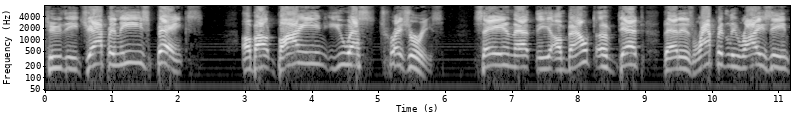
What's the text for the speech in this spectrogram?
to the Japanese banks about buying U.S. treasuries, saying that the amount of debt that is rapidly rising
